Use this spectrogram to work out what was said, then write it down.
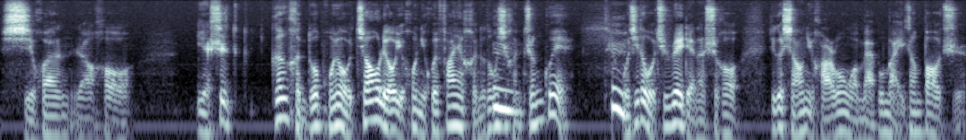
喜欢，然后也是跟很多朋友交流以后，你会发现很多东西很珍贵。嗯我记得我去瑞典的时候，一个小女孩问我买不买一张报纸，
